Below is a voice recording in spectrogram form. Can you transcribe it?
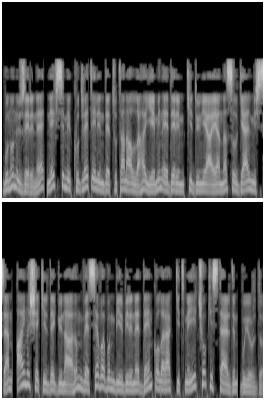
bunun üzerine, nefsimi kudret elinde tutan Allah'a yemin ederim ki dünyaya nasıl gelmişsem, aynı şekilde günahım ve sevabım birbirine denk olarak gitmeyi çok isterdim, buyurdu.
